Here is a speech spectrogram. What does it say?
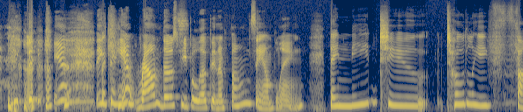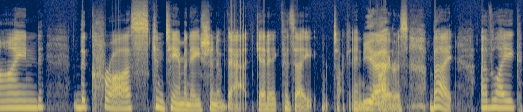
they can't. They can't round those people up in a phone sampling. they need to totally find the cross contamination of that. Get it? Because I we're talking Yeah. virus, but of like.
